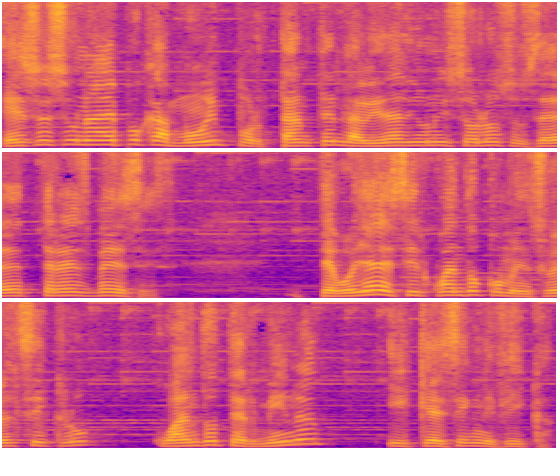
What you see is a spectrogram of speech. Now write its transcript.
Eso es una época muy importante en la vida de uno y solo sucede tres veces. Te voy a decir cuándo comenzó el ciclo, cuándo termina y qué significa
